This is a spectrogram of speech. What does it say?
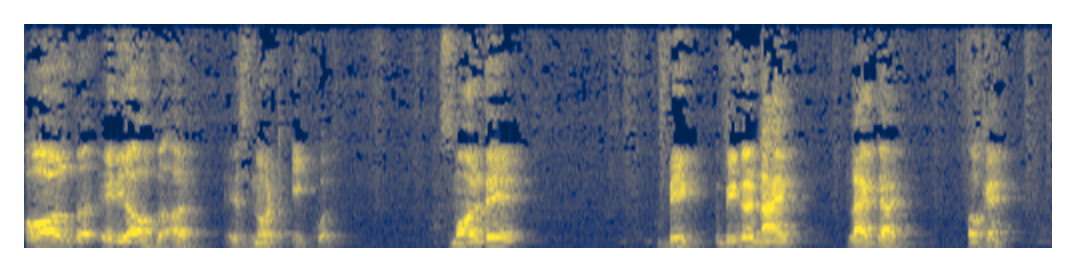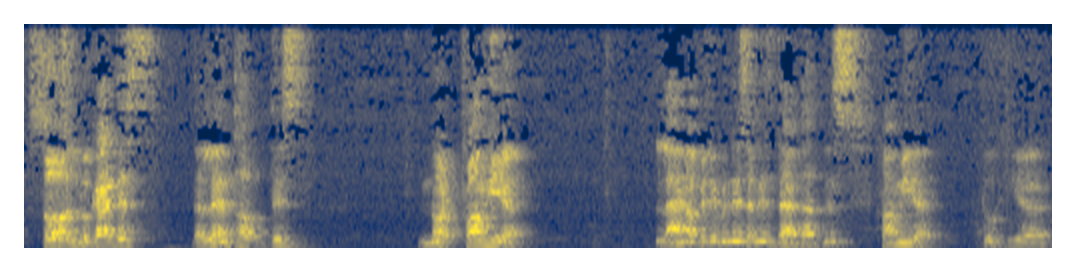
all the area of the earth is not equal. Small day big bigger night like that okay? So look at this. The length of this. Not from here. Line of illumination is that. That means from here to here.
